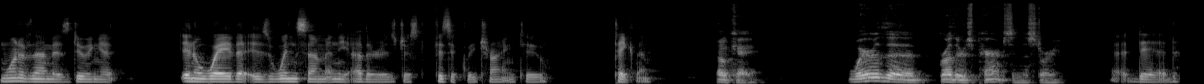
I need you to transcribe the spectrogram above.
one of them is doing it in a way that is winsome, and the other is just physically trying to take them. Okay. Where are the brothers' parents in the story? Uh, dead.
